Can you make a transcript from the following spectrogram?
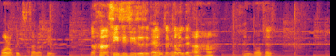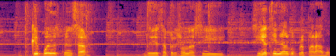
O lo que te están haciendo. Ajá, sí, sí, sí, sí, En- exactamente. Ajá. Entonces, ¿qué puedes pensar de esa persona? Si, si ya tiene algo preparado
